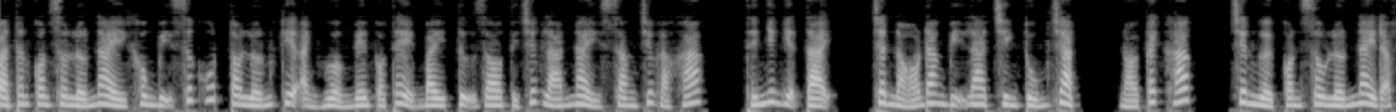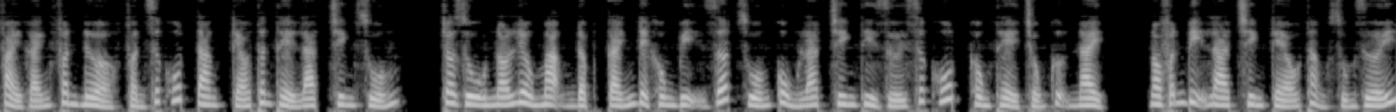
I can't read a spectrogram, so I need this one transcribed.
Bản thân con sâu lớn này không bị sức hút to lớn kia ảnh hưởng nên có thể bay tự do từ chiếc lá này sang chiếc lá khác. Thế nhưng hiện tại, chân nó đang bị La Trinh túm chặt, nói cách khác, trên người con sâu lớn này đã phải gánh phân nửa phần sức hút đang kéo thân thể La Trinh xuống. Cho dù nó liều mạng đập cánh để không bị rớt xuống cùng La Trinh thì dưới sức hút không thể chống cự này, nó vẫn bị La Trinh kéo thẳng xuống dưới.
